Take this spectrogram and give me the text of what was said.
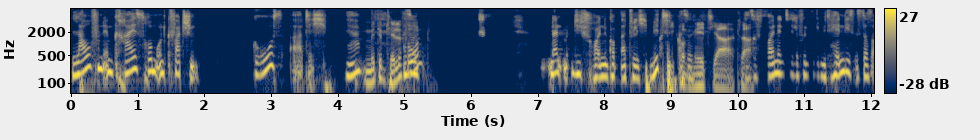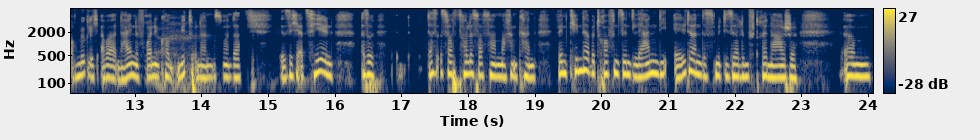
laufen im Kreis rum und quatschen. Großartig. Ja. Mit dem Telefon? Also, Nein, die Freundin kommt natürlich mit. Ach, die kommt also, mit, ja, klar. Also Freundin telefoniert mit Handys ist das auch möglich, aber nein, eine Freundin ja. kommt mit und dann muss man da sich erzählen. Also das ist was Tolles, was man machen kann. Wenn Kinder betroffen sind, lernen die Eltern das mit dieser Lymphdrainage. Ähm,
